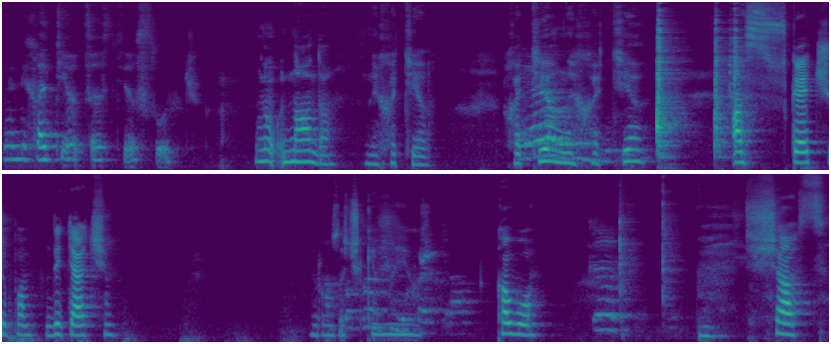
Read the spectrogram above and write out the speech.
Я не хотел сосисочек. Ну, надо. Не хотел. Хотел, не хотел. А з кетчупом дитячим. Розочки мої вже. Кого? Щас.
